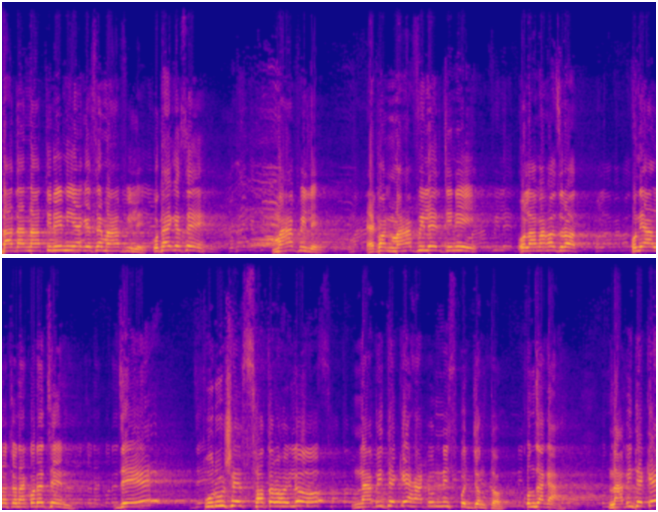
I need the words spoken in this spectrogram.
দাদা নাতিরে নিয়ে গেছে মাহফিলে। কোথায় গেছে? মাহফিলে। এখন মাহফিলের যিনি ওলামা হজরত উনি আলোচনা করেছেন। যে পুরুষের সতর হইল নাভি থেকে হাঁটুর নিচ পর্যন্ত। কোন জায়গা? নাভি থেকে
